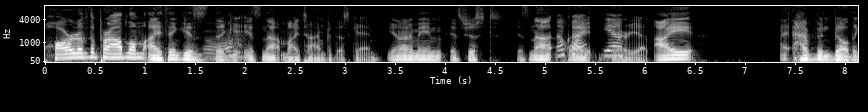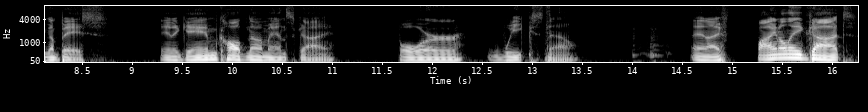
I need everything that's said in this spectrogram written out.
Part of the problem, I think, is the it's not my time for this game. You know what I mean? It's just it's not Okay, quite yeah. there yet. I I have been building a base in a game called No Man's Sky for weeks now, and I finally got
